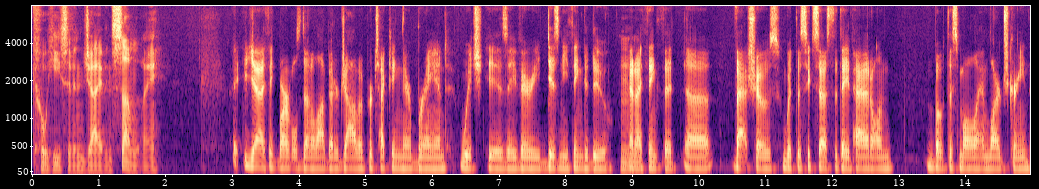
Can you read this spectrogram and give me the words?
cohesive and jive in some way. Yeah, I think Marvel's done a lot better job of protecting their brand, which is a very Disney thing to do. And I think that uh, that shows with the success that they've had on both the small and large screen.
